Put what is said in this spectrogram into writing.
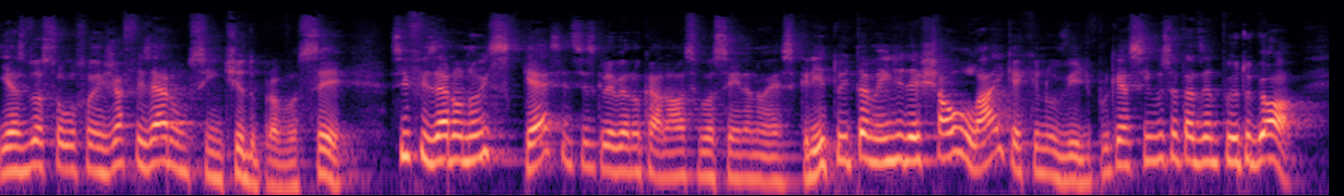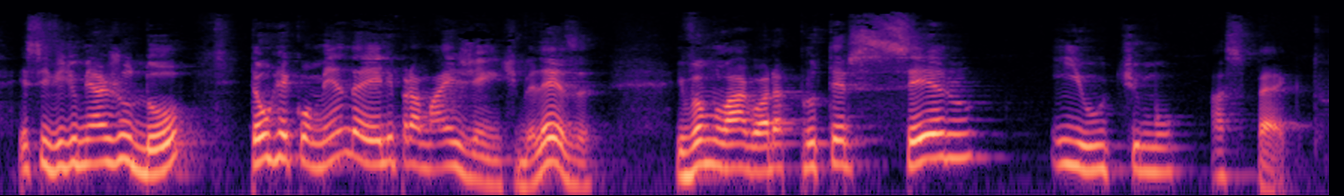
e as duas soluções já fizeram sentido para você? Se fizeram, não esquece de se inscrever no canal se você ainda não é inscrito e também de deixar o like aqui no vídeo, porque assim você está dizendo para o YouTube, ó, esse vídeo me ajudou, então recomenda ele para mais gente, beleza? E vamos lá agora para o terceiro e último aspecto.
